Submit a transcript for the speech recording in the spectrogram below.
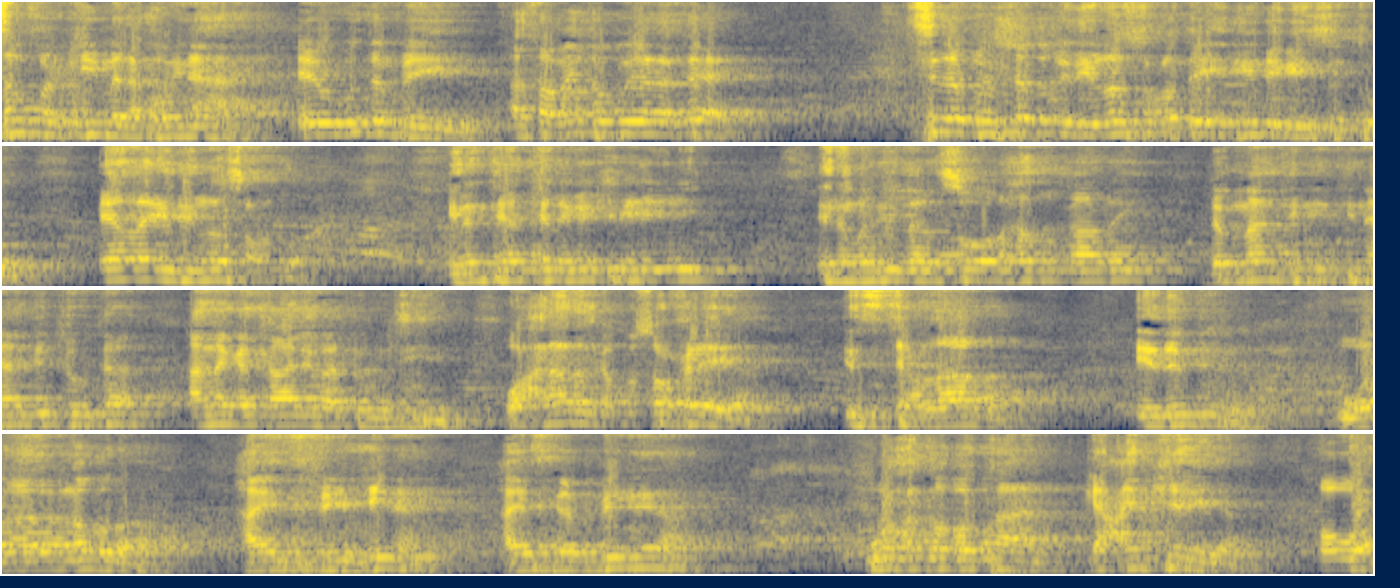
safarkii madaxweynaha ee ugu dambeeyey aad saamaynta ugu yeelateen sida bulshadu idinla socoto idin dhegaysato ee la idinla socdo inanti halka laga keliyayey inamadii la soo hadal qaaday dhammaantiin intiina halka joogta annaga qaali baad nagu tihiin waxaan hadalka ku soo xidhaya isticlaada idinku walaala noqda ha isfiixina ha isgarbinina waxaad noqotaan gacan keliya oo wax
